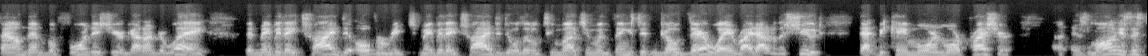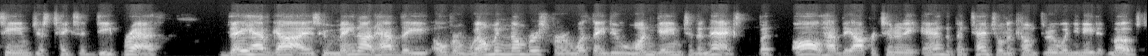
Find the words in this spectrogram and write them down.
found them before this year got underway that maybe they tried to overreach. Maybe they tried to do a little too much. And when things didn't go their way right out of the chute, that became more and more pressure. Uh, as long as this team just takes a deep breath, they have guys who may not have the overwhelming numbers for what they do one game to the next, but all have the opportunity and the potential to come through when you need it most.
